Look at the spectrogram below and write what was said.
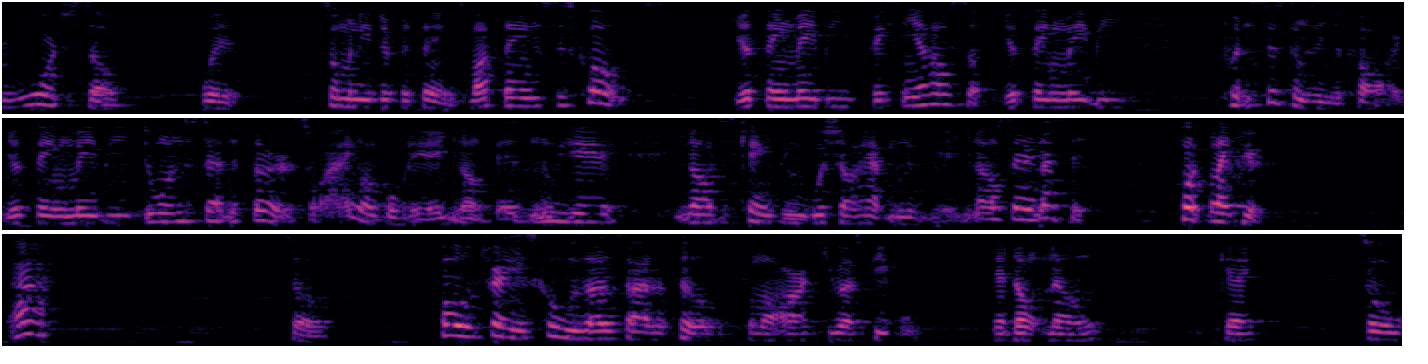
reward yourself with so many different things? My thing is just clothes. Your thing may be fixing your house up. Your thing may be putting systems in your car. Your thing may be doing this, that, and the third. So I ain't gonna go there. You know what I'm saying? It's New Year. You know, I just came through. Wish y'all happy New Year. You know what I'm saying? That's it. Point blank period. Alright. So, Polo Tray is cool as the other side of the pillow for my RQS people that don't know. Okay? So,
